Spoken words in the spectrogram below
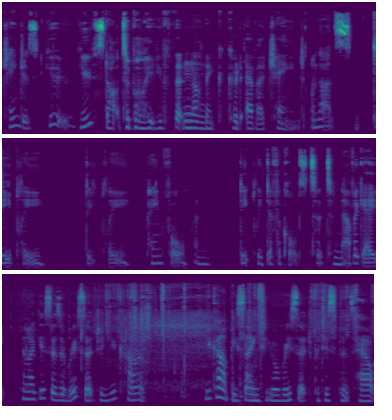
changes you. You start to believe that mm. nothing could ever change. And that's deeply, deeply painful and deeply difficult to, to navigate. And I guess as a researcher, you can't you can't be saying to your research participants how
